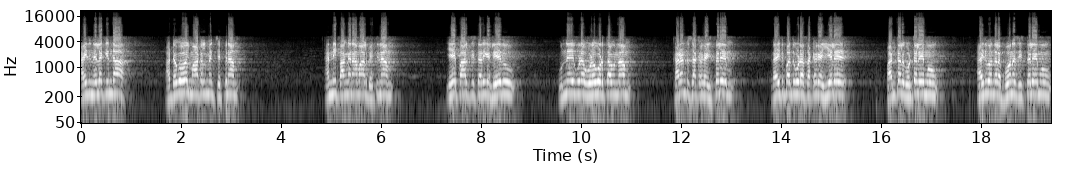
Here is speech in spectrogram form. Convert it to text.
ఐదు నెలల కింద అడ్డగోలు మాటలు మేము చెప్పినాం. అన్ని పంగనామాలు పెట్టినాం. ఏ పాలసీ సరిగా లేదు. ఉన్నవి కూడా ఊడగొడతా ఉన్నాం. కరెంటు చక్కగా ఇస్తలేం. రైతు బంధు కూడా చక్కగా ఇయ్యలే. పంటలు కొంటలేము. ఐదు వందల బోనస్ ఇస్తలేము.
